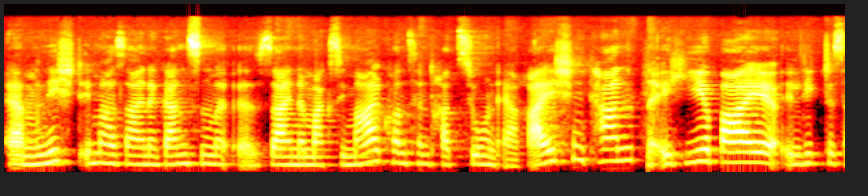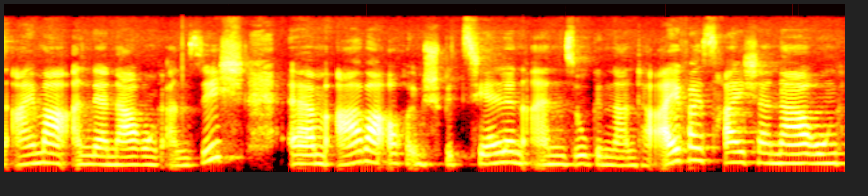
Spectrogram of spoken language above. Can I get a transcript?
ähm, nicht immer seine, ganzen, äh, seine Maximalkonzentration erreichen kann. Hierbei liegt es einmal an der Nahrung an sich, ähm, aber auch im Speziellen an sogenannter eiweißreicher Nahrung.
